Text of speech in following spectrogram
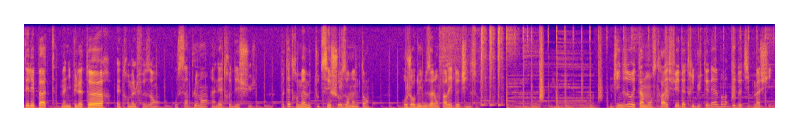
Télépathe, manipulateur, être malfaisant, ou simplement un être déchu. Peut-être même toutes ces choses en même temps. Aujourd'hui nous allons parler de Jinzo. Jinzo est un monstre à effet d'attributs ténèbres et de type machine.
